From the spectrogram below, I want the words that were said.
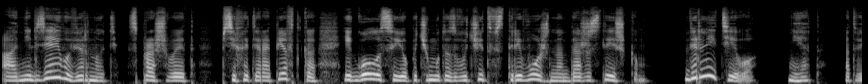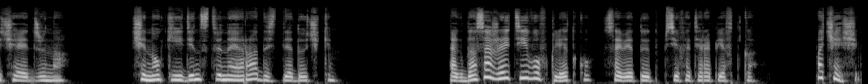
«А нельзя его вернуть?» — спрашивает психотерапевтка, и голос ее почему-то звучит встревоженно, даже слишком. «Верните его. «Нет», — отвечает жена. «Щенок — единственная радость для дочки». «Тогда сажайте его в клетку», — советует психотерапевтка. «Почаще».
